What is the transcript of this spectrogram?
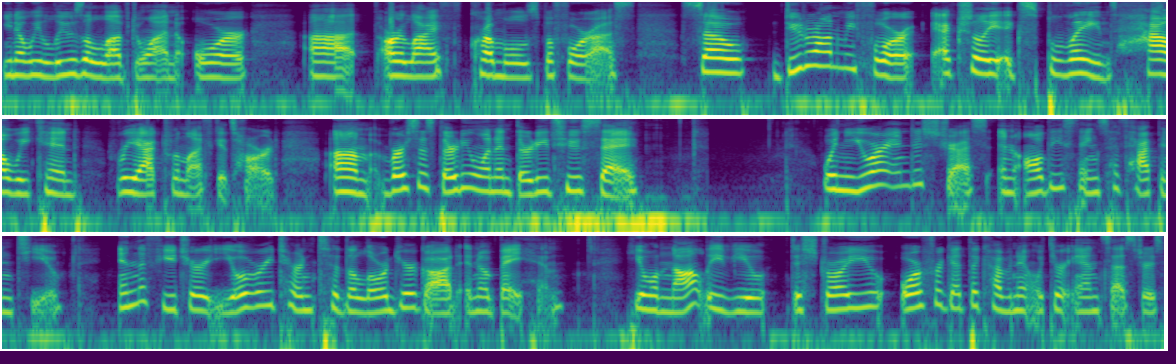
you know, we lose a loved one or uh, our life crumbles before us. So, Deuteronomy 4 actually explains how we can react when life gets hard. Um, verses 31 and 32 say, When you are in distress and all these things have happened to you, in the future you'll return to the Lord your God and obey him. He will not leave you, destroy you, or forget the covenant with your ancestors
